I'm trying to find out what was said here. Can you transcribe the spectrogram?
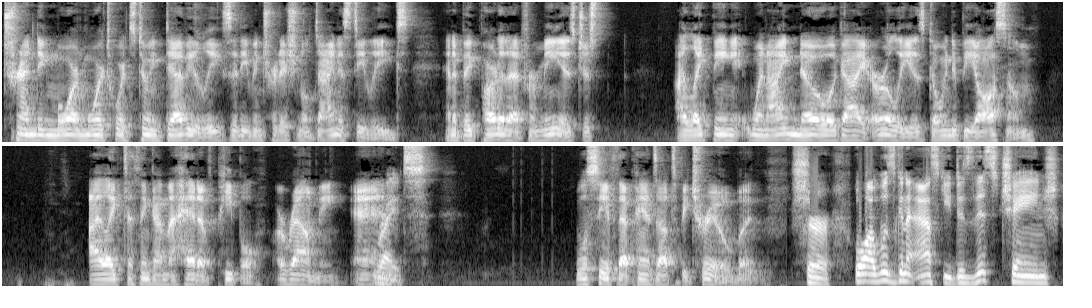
trending more and more towards doing devy leagues and even traditional dynasty leagues and a big part of that for me is just i like being when i know a guy early is going to be awesome I like to think I'm ahead of people around me. And right. we'll see if that pans out to be true. But sure. Well, I was going to ask you, does this change?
